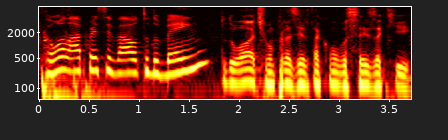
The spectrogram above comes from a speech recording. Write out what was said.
Então, olá, Percival, tudo bem? Tudo ótimo, prazer estar com vocês aqui.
